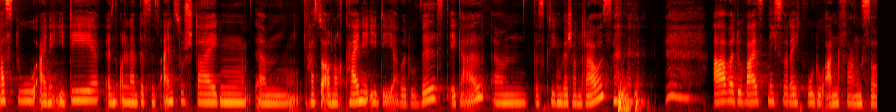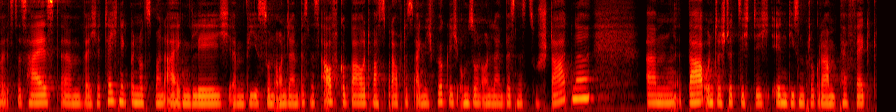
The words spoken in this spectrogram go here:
hast du eine Idee, ins Online-Business einzusteigen? Ähm, hast du auch noch keine Idee, aber du willst? Egal, ähm, das kriegen wir schon raus. aber du weißt nicht so recht, wo du anfangen sollst. Das heißt, ähm, welche Technik benutzt man eigentlich? Ähm, wie ist so ein Online-Business aufgebaut? Was braucht es eigentlich wirklich, um so ein Online-Business zu starten? Ähm, da unterstütze ich dich in diesem Programm perfekt,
